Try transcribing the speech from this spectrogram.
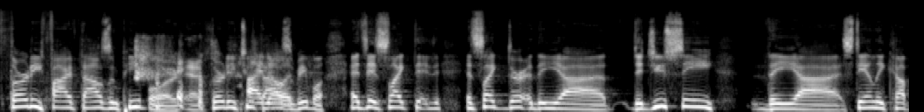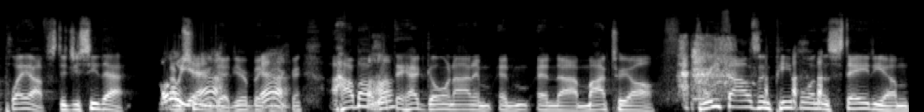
35,000 people or uh, 32,000 people. It's it's like the, it's like the uh, did you see the uh, Stanley Cup playoffs? Did you see that? Oh I'm yeah, sure you did. You're a big yeah. fan. How about uh-huh. what they had going on in in, in uh, Montreal? Three thousand people in the stadium,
